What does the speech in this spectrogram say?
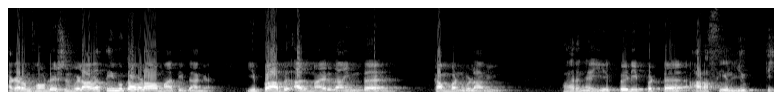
அகரம் ஃபவுண்டேஷன் விழாவை திமுக விழாவை மாற்றிட்டாங்க இப்போ அது அது மாதிரி தான் இந்த கம்பன் விழாவையும். பாருங்க எப்படிப்பட்ட அரசியல் யுக்தி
